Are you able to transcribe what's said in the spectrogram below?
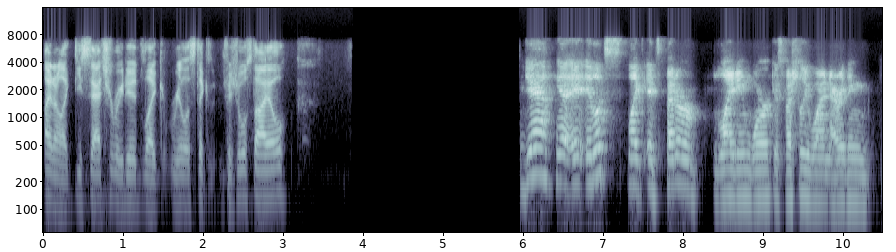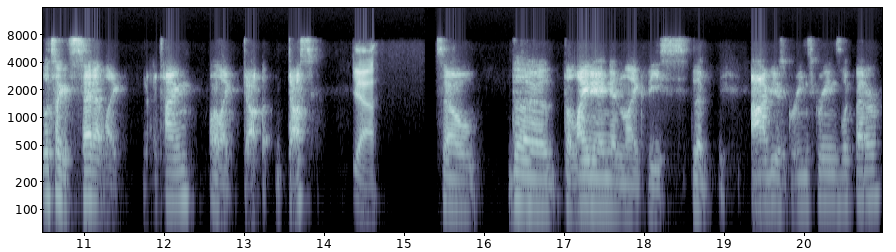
I don't know like desaturated like realistic visual style. Yeah, yeah. It, it looks like it's better lighting work, especially when everything looks like it's set at like nighttime or like du- dusk. Yeah. So the the lighting and like the the obvious green screens look better.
